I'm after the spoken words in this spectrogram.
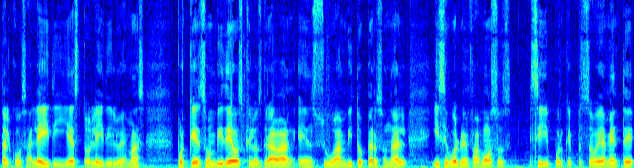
tal cosa, Lady esto, Lady lo demás. Porque son videos que los graban en su ámbito personal y se vuelven famosos. Sí, porque pues obviamente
